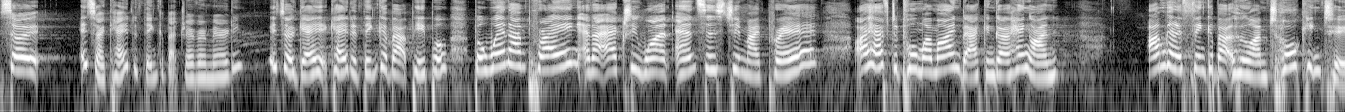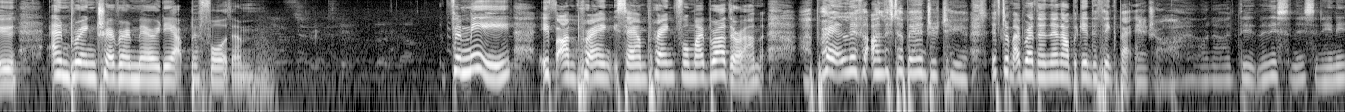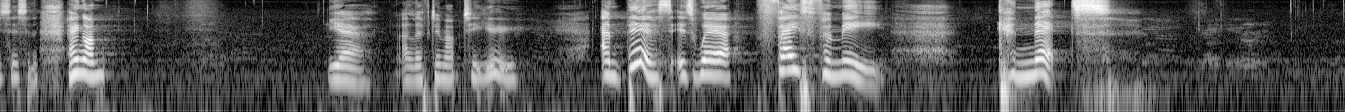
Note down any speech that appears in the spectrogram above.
So it's okay to think about Trevor and Meredy. It's okay, okay to think about people. But when I'm praying and I actually want answers to my prayer, I have to pull my mind back and go, hang on, I'm going to think about who I'm talking to and bring Trevor and Meredy up before them for me, if I'm praying, say I'm praying for my brother, I'm, I pray, lift, I lift up Andrew to you, lift up my brother, and then I'll begin to think about Andrew. Oh, do this and this, and he needs this. And hang on. Yeah, I lift him up to you. And this is where faith for me connects.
